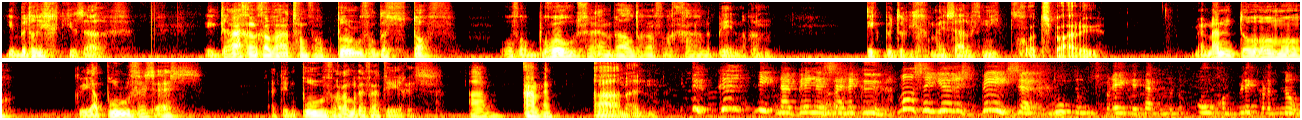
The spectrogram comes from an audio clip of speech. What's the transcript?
Je bedriegt jezelf. Ik draag een gewaad van verpulverde stof... over broze en weldra vergane beenderen. Ik bedrieg mijzelf niet. God spaar u. Memento homo, quia pulvis es, et in pulveram reverteris. Amen. Amen. Amen. U kunt niet naar binnen, zeg ik u. Monseigneur is bezig. Ik moet hem spreken, ik heb hem ogenblikkelijk nodig.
